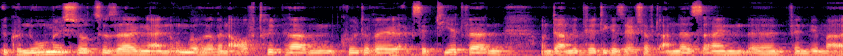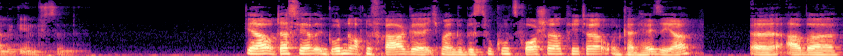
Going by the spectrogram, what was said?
ökonomisch sozusagen einen ungeheuren Auftrieb haben, kulturell akzeptiert werden und damit wird die Gesellschaft anders sein, äh, wenn wir mal alle geimpft sind. Ja, und das wäre im Grunde auch eine Frage. Ich meine, du bist Zukunftsforscher, Peter, und kein Hellseher. Äh, aber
